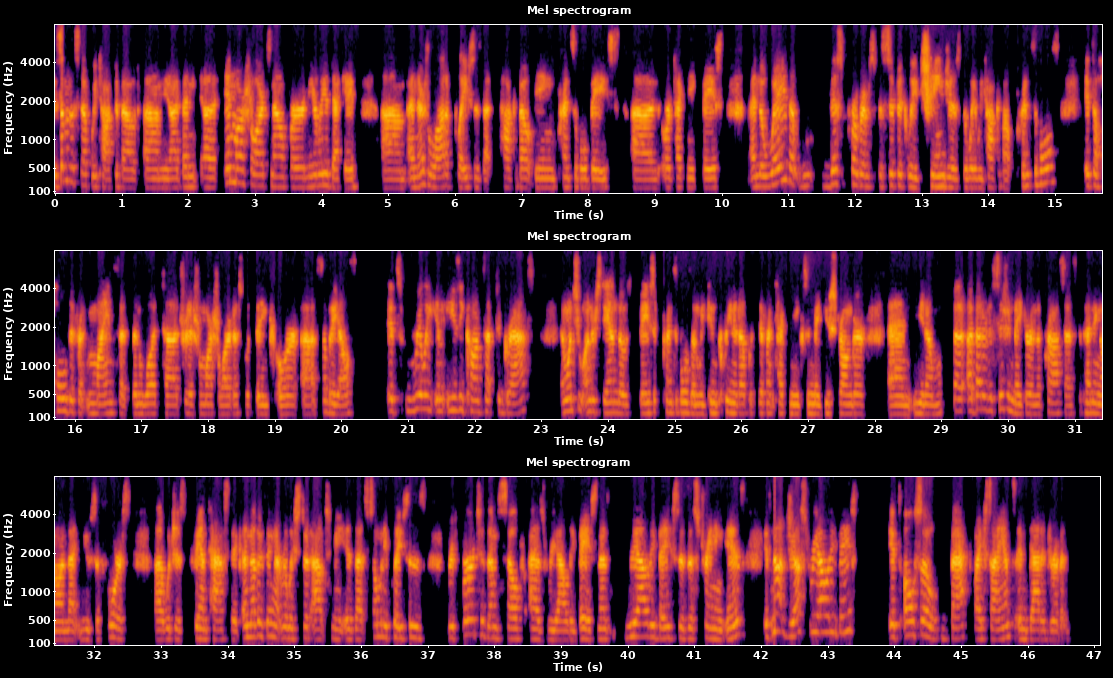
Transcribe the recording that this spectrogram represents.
is some of the stuff we talked about. Um, you know, I've been uh, in martial arts now for nearly a decade, um, and there's a lot of places that talk about being principle based uh, or technique based. And the way that w- this program specifically changes the way we talk about principles, it's a whole different mindset than what uh, traditional martial artists would think or uh, somebody else. It's really an easy concept to grasp and once you understand those basic principles, then we can clean it up with different techniques and make you stronger and, you know, a better decision maker in the process, depending on that use of force, uh, which is fantastic. Another thing that really stood out to me is that so many places refer to themselves as reality based. And as reality based as this training is, it's not just reality based, it's also backed by science and data driven.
